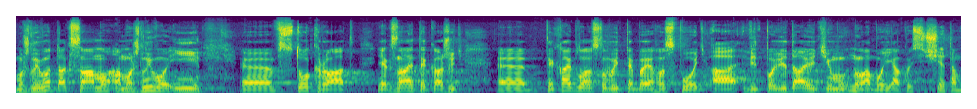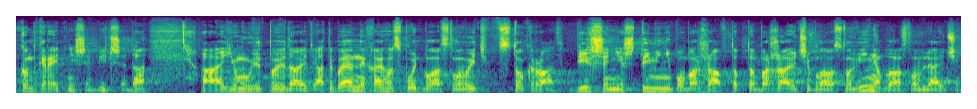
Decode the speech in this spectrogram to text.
Можливо, так само, а можливо, і е, в сто крат. Як знаєте, кажуть, е, нехай благословить тебе Господь, а відповідають йому, ну або якось ще там конкретніше більше, да? а йому відповідають, а тебе нехай Господь благословить в сто крат, більше, ніж ти мені побажав. Тобто, бажаючи благословіння, благословляючи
